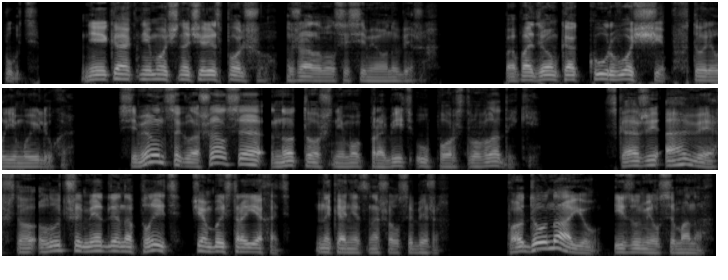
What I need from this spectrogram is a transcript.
путь. «Никак не мощно через Польшу», — жаловался Симеон Убежих. «Попадем как кур в ощип», — вторил ему Илюха. Семен соглашался, но тоже не мог пробить упорство владыки. «Скажи Аве, что лучше медленно плыть, чем быстро ехать», — наконец нашелся Бежих. «По Дунаю!» — изумился монах.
